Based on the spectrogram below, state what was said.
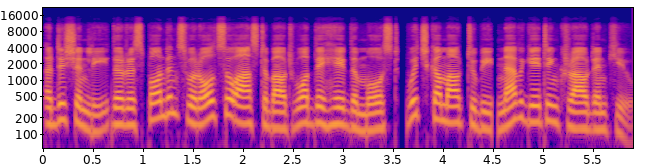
Additionally, the respondents were also asked about what they hate the most, which come out to be navigating crowd and queue.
